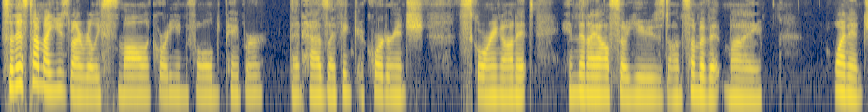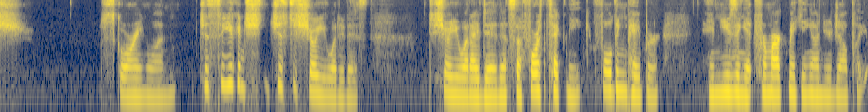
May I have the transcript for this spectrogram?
So this time I used my really small accordion fold paper that has, I think, a quarter inch scoring on it. And then I also used on some of it my one inch scoring one, just so you can, just to show you what it is, to show you what I did. That's the fourth technique, folding paper and using it for mark making on your gel plate.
